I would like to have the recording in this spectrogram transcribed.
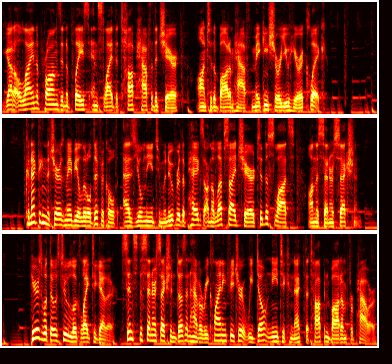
You gotta align the prongs into place and slide the top half of the chair onto the bottom half, making sure you hear a click. Connecting the chairs may be a little difficult as you'll need to maneuver the pegs on the left side chair to the slots on the center section. Here's what those two look like together. Since the center section doesn't have a reclining feature, we don't need to connect the top and bottom for power.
